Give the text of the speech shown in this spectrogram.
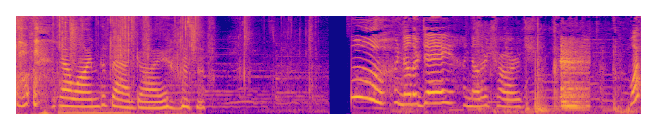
now I'm the bad guy. Oh, another day, another charge. What?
